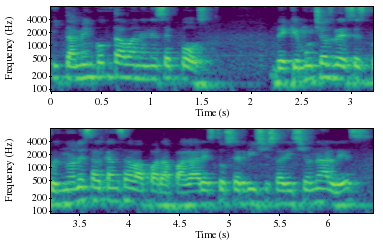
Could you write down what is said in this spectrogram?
y también contaban en ese post de que muchas veces pues no les alcanzaba para pagar estos servicios adicionales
